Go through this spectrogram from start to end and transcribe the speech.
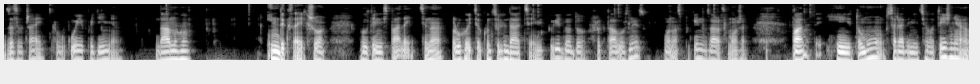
зазвичай провокує падіння даного індекса. Якщо волатильність падає, ціна рухається в консолідації. Відповідно до фракталу знизу, вона спокійно зараз може падати. І тому всередині цього тижня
